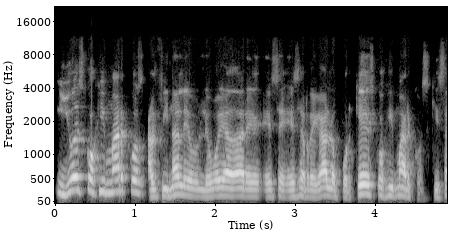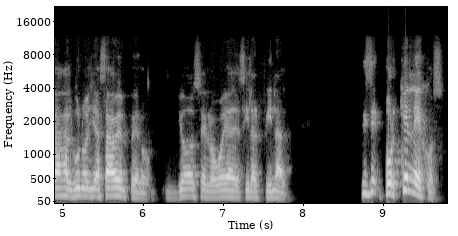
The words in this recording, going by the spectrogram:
Y yo escogí Marcos, al final le, le, voy a dar e, ese, ese regalo. ¿Por qué escogí Marcos? Quizás algunos ya saben, pero yo se lo voy a decir al final. Dice, ¿por qué lejos?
